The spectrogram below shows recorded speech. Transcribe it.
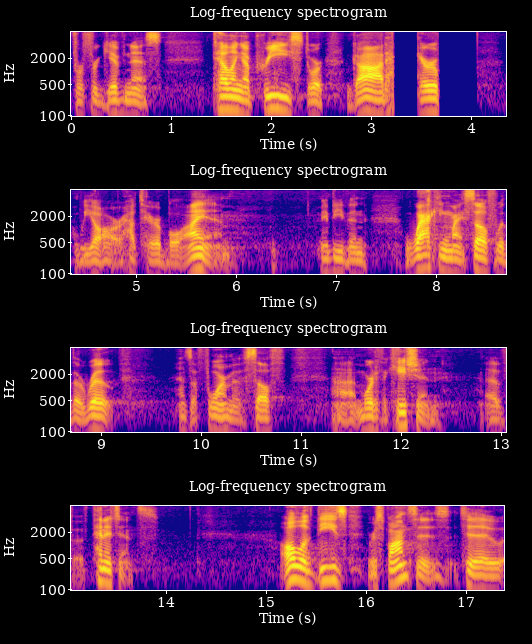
for forgiveness, telling a priest or God how terrible we are, how terrible I am. Maybe even whacking myself with a rope as a form of self uh, mortification, of, of penitence. All of these responses to,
